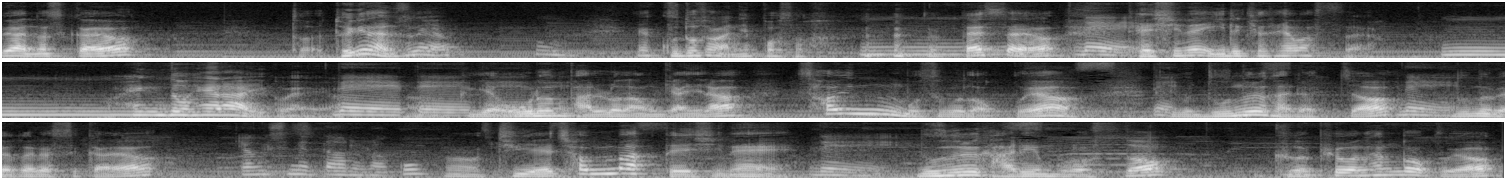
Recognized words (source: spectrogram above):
왜 안 넣었을까요? 더- 되게 단순해요. 음. 그냥 구도상 안 예뻐서 음, 뺐어요. 네. 대신에 이렇게 세웠어요. 음, 행동해라 이거예요. 네, 어, 네, 그게 네. 오른 발로 나온 게 아니라 서 있는 모습으로 넣었고요. 네. 그리고 눈을 가렸죠. 네. 눈을 왜 가렸을까요? 양심에 따르라고? 어, 뒤에 천막 대신에 네. 눈을 가림으로써 그걸 표현한 거고요.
